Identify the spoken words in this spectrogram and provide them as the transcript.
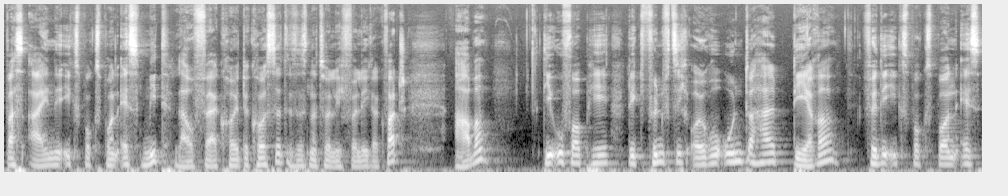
was eine Xbox One S mit Laufwerk heute kostet. Das ist natürlich völliger Quatsch. Aber die UVP liegt 50 Euro unterhalb derer für die Xbox One S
